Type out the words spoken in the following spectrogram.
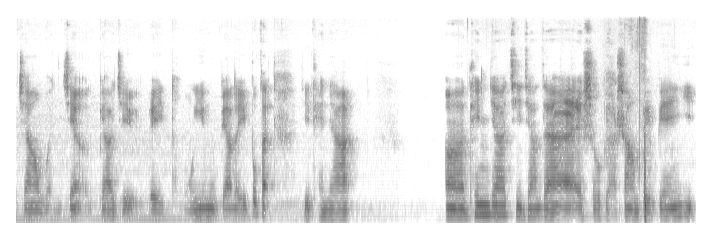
将文件标记为同一目标的一部分，即添加，呃，添加即将在手表上被编译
